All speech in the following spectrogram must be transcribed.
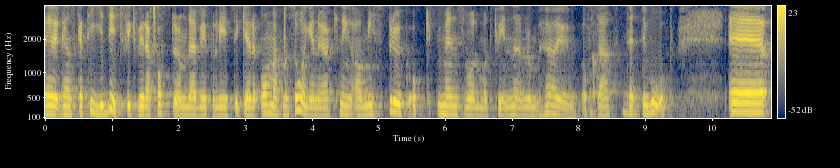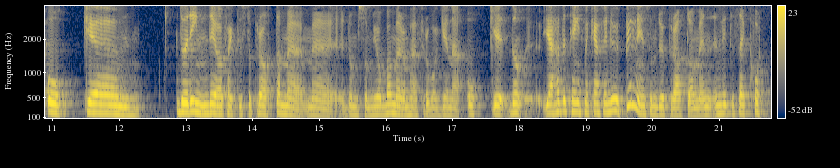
Eh, ganska tidigt fick vi rapporter om det här, vi politiker, om att man såg en ökning av missbruk och mäns våld mot kvinnor. De hör ju ofta tätt ihop. Eh, och ehm, då ringde jag faktiskt och pratade med, med de som jobbar med de här frågorna. Och eh, de, jag hade tänkt mig kanske en utbildning som du pratade om, en, en lite så här kort,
